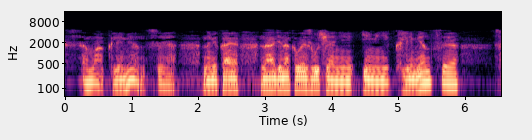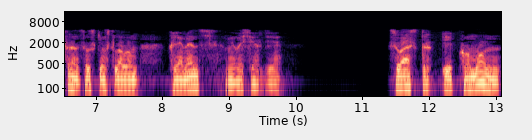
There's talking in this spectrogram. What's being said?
— сама Клеменция, намекая на одинаковое звучание имени Клеменция с французским словом «клеменс» — «милосердие». Суастр и Комон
